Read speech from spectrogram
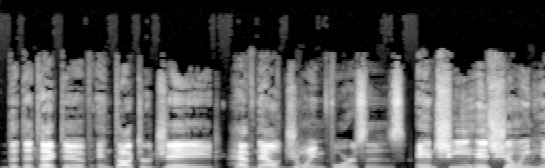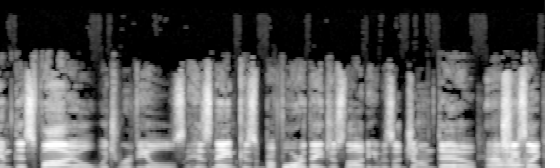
the detective, and Dr. Jade have now joined forces, and she is showing him this file which reveals his name. Because before they just thought he was a John Doe, and Uh-huh. she's like,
